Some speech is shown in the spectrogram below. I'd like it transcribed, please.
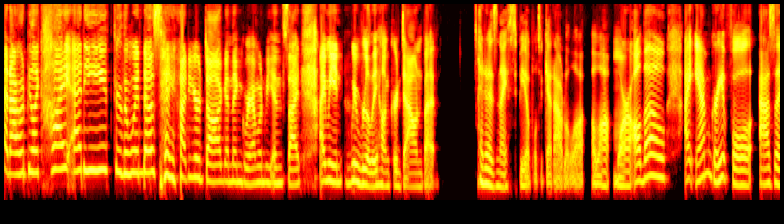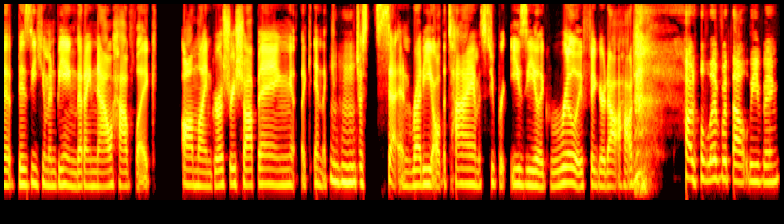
And I would be like, Hi, Eddie, through the window, saying hi to your dog. And then Graham would be inside. I mean, we really hunkered down, but it is nice to be able to get out a lot a lot more. Although i am grateful as a busy human being that i now have like online grocery shopping like in the mm-hmm. just set and ready all the time. It's super easy like really figured out how to how to live without leaving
